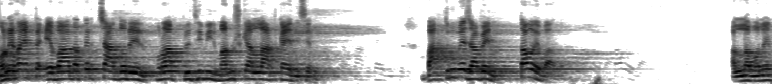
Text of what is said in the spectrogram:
মনে হয় একটা এবাদতের চাদরের পুরা পৃথিবীর মানুষকে আল্লাহ আটকায় দিছেন। বাথরুমে যাবেন, তাও এবাদত। আল্লাহ বলেন,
